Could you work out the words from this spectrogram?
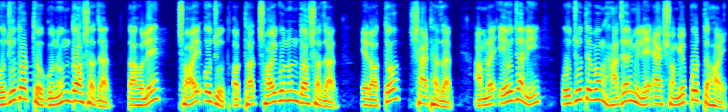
অজুত অর্থ গুণন দশ হাজার। তাহলে ছয় অজুত অর্থাৎ ছয় গুণন দশ হাজার। এর অর্থ ষাট হাজার। আমরা এও জানি অজুত এবং হাজার মিলে একসঙ্গে পড়তে হয়।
